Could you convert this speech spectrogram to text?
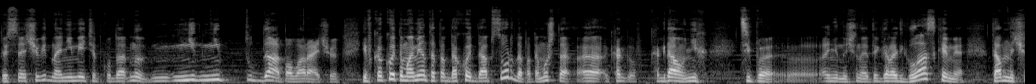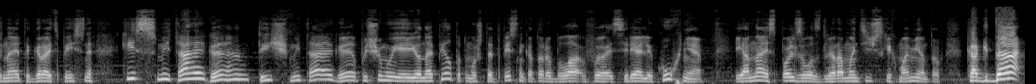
То есть, очевидно, они метят куда, ну, не, не туда поворачивают. И в какой-то момент это доходит до абсурда, потому что, э, как, когда у них типа, э, они начинают играть глазками, там начинает играть песня «Kiss me, tiger, teach me, tiger». Почему я ее напел? Потому что это песня, которая была в сериале «Кухня», и она использовалась для романтических моментов. Когда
